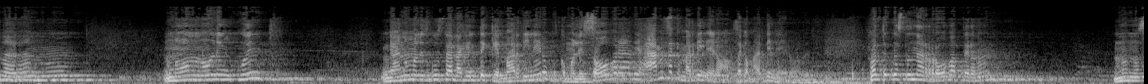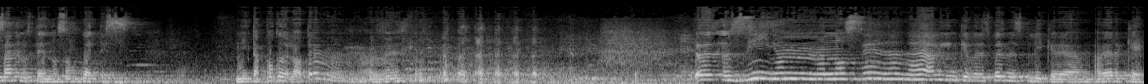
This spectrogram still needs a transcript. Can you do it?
la verdad no, no, no le encuentro. Ya no me les gusta a la gente quemar dinero, pues como les sobra, ah, vamos a quemar dinero, vamos a quemar dinero. ¿Cuánto cuesta una roba, perdón? No, no saben ustedes, no son cohetes ni tampoco de la otra. Sí, yo no, sé, alguien que después me explique, a ver qué.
